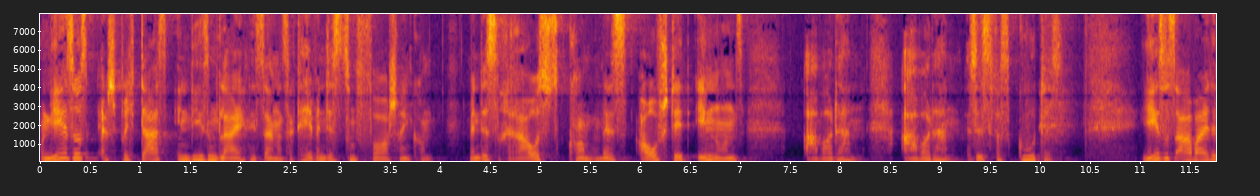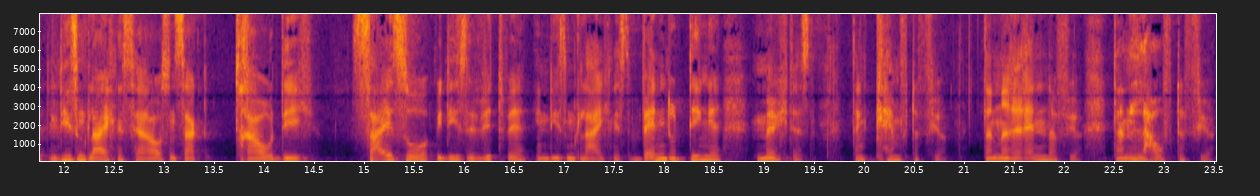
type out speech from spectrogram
Und Jesus, er spricht das in diesem Gleichnis an und sagt, hey, wenn das zum Vorschein kommt, wenn das rauskommt, wenn es aufsteht in uns, aber dann, aber dann, es ist was Gutes. Jesus arbeitet in diesem Gleichnis heraus und sagt, trau dich. Sei so wie diese Witwe in diesem Gleichnis. Wenn du Dinge möchtest, dann kämpf dafür, dann renn dafür, dann lauf dafür,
